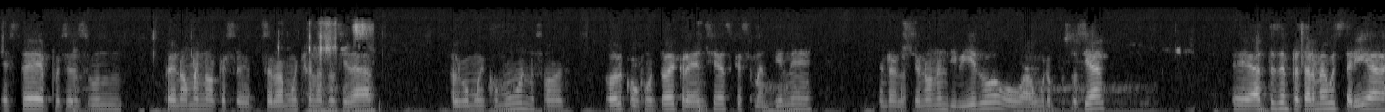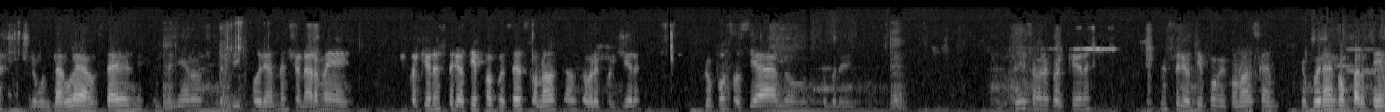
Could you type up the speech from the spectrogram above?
Este pues es un fenómeno que se observa mucho en la sociedad algo muy común, son todo el conjunto de creencias que se mantiene en relación a un individuo o a un grupo social. Eh, antes de empezar me gustaría preguntarle a ustedes, mis compañeros, si podrían mencionarme cualquier estereotipo que ustedes conozcan sobre cualquier grupo social o sobre... Sí, sobre cualquier estereotipo que conozcan, que pudieran compartir.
